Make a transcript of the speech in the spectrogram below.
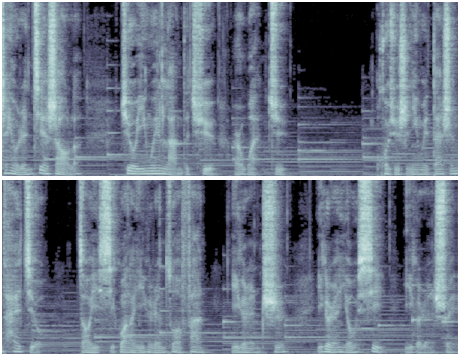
真有人介绍了，却又因为懒得去而婉拒。或许是因为单身太久，早已习惯了一个人做饭、一个人吃、一个人游戏、一个人睡。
